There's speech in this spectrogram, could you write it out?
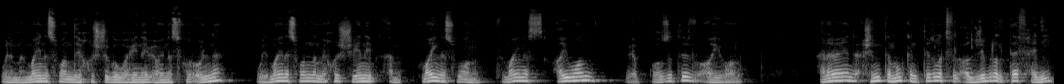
ولما ال minus 1 ده يخش جوه هنا يبقى minus 4 قلنا. وال minus 1 لما يخش هنا يبقى minus 1 في minus I1 يبقى positive I1 أنا بقى عشان أنت ممكن تغلط في ال algebra التافهة دي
